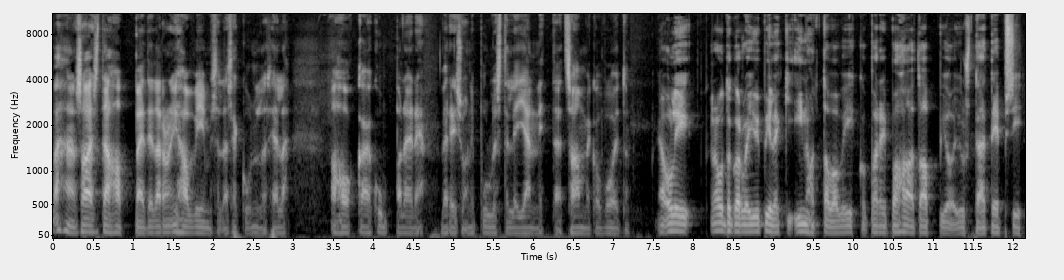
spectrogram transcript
vähän sai sitä happea, ettei tarvinnut ihan viimeisellä sekunnilla siellä Ahokkaa ja kumppaneiden verisuoni pullistelle jännittää, että saammeko voiton. Ja oli Rautakorven Jypillekin inhottava viikko, pari pahaa tappioa, just tämä Tepsi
